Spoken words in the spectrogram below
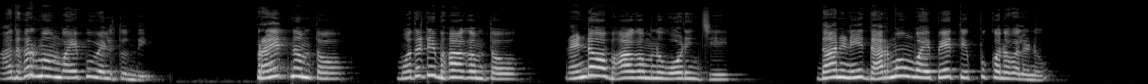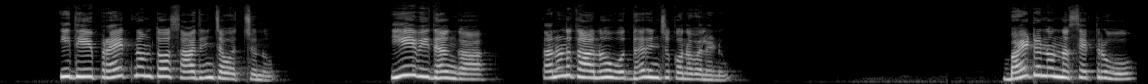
అధర్మం వైపు వెళుతుంది. ప్రయత్నంతో మొదటి భాగంతో రెండవ భాగమును ఓడించి దానిని ధర్మం వైపే తిప్పుకొనవలను. ఇది ప్రయత్నంతో సాధించవచ్చును. ఈ విధంగా తనను తాను ఉద్ధరించుకొనవలెను. బయటనున్న శత్రువు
